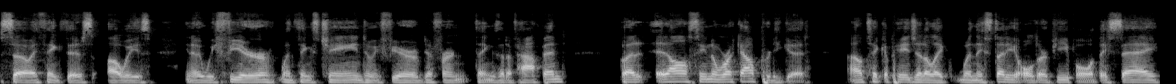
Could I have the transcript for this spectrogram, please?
So I think there's always, you know, we fear when things change and we fear different things that have happened, but it all seemed to work out pretty good. I'll take a page out of like when they study older people, what they say,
